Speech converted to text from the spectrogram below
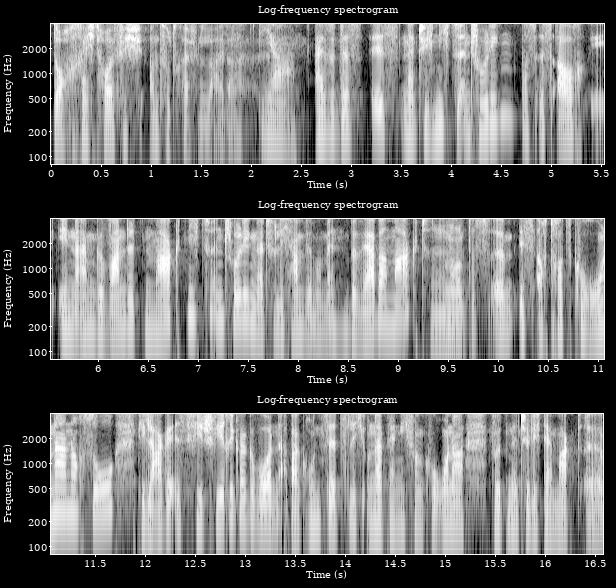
doch recht häufig anzutreffen, leider. Ja, also das ist natürlich nicht zu entschuldigen. Das ist auch in einem gewandelten Markt nicht zu entschuldigen. Natürlich haben wir im Moment einen Bewerbermarkt mhm. und das ähm, ist auch trotz Corona noch so. Die Lage ist viel schwieriger geworden, aber grundsätzlich, unabhängig von Corona, wird natürlich der Markt äh,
